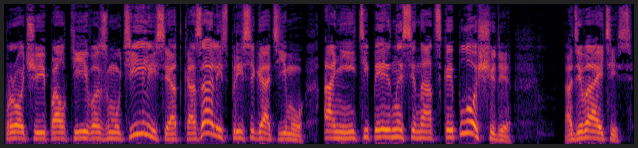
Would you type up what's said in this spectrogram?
Прочие полки возмутились и отказались присягать ему, они теперь на Сенатской площади». Одевайтесь,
